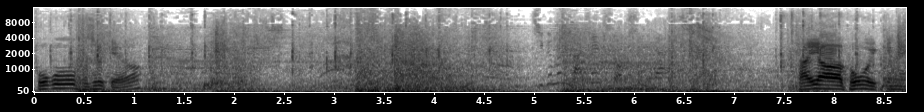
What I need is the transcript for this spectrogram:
보고 부술게요. 다이아 보고 있긴 해.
